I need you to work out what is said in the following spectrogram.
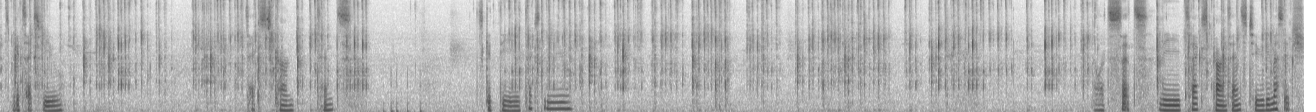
Let's make a text view. Text content. Let's get the text view. Let's set the text contents to the message.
